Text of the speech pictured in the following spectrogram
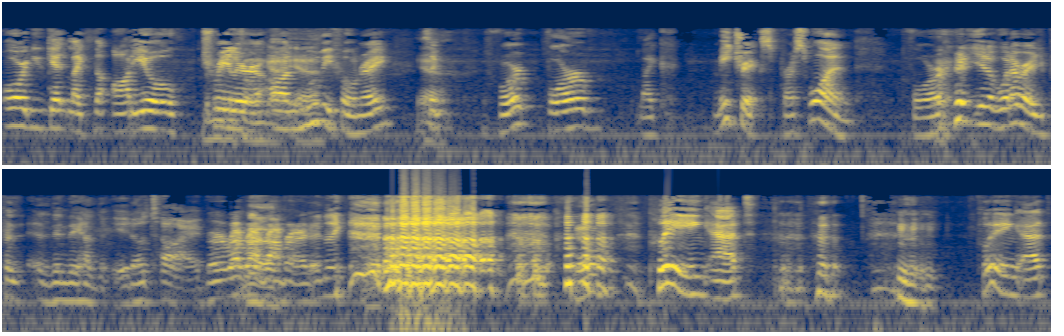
or you get like the audio The trailer movie phone guy, on yeah. movie phone, right? It's Yeah. like for for like Matrix, press one. For you know whatever, you press, and then they have the in a time, and they- Yeah. playing at playing at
